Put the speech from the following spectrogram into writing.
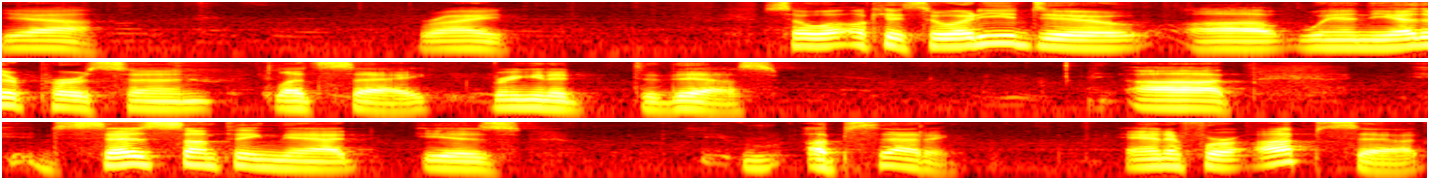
Yeah, right. So, okay, so what do you do uh, when the other person, let's say, bringing it to this, uh, says something that is upsetting? And if we're upset,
